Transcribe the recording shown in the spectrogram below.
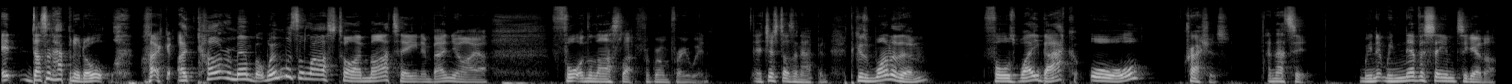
it doesn't happen at all. Like I can't remember when was the last time Martin and Bagnaia fought on the last lap for Grand Prix win. It just doesn't happen because one of them falls way back or crashes, and that's it. We ne- we never see them together.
